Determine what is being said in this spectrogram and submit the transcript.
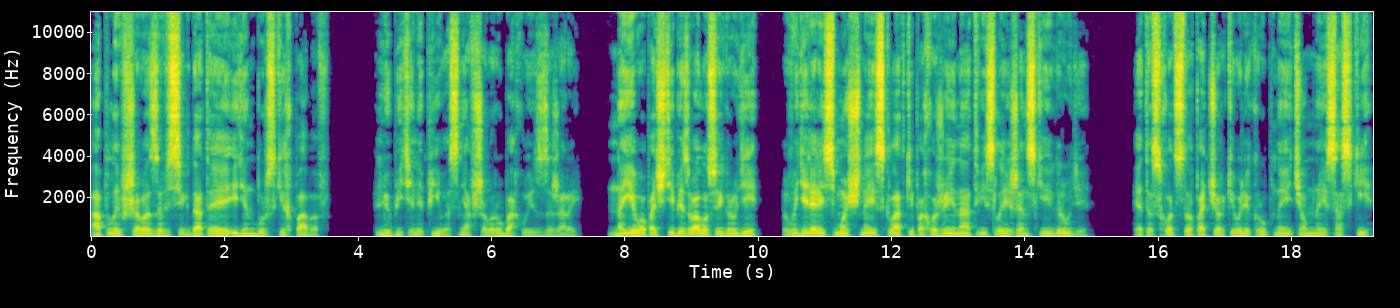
оплывшего завсегдатая эдинбургских пабов, любителя пива, снявшего рубаху из-за жары. На его почти безволосой груди выделялись мощные складки, похожие на отвислые женские груди. Это сходство подчеркивали крупные темные соски,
